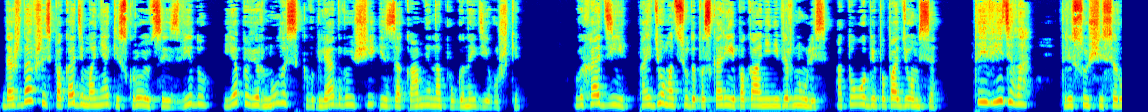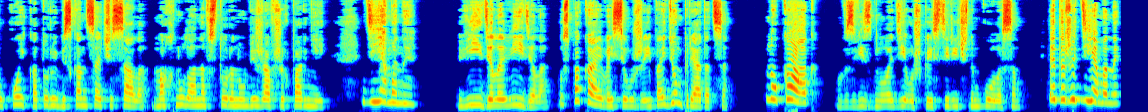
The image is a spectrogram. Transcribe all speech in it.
Дождавшись, пока демоняки скроются из виду, я повернулась к выглядывающей из-за камня напуганной девушке. «Выходи, пойдем отсюда поскорее, пока они не вернулись, а то обе попадемся». «Ты видела?» Трясущейся рукой, которую без конца чесала, махнула она в сторону убежавших парней. «Демоны!» «Видела, видела. Успокаивайся уже и пойдем прятаться. «Ну как?» – взвизгнула девушка истеричным голосом. «Это же демоны!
